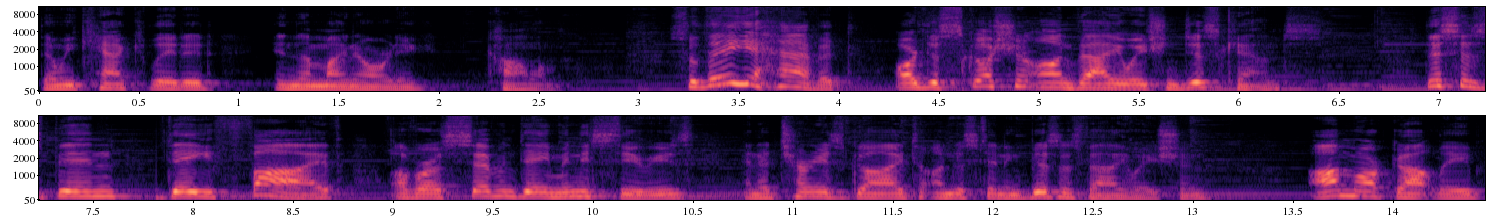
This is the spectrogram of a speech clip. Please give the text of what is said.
than we calculated in the minority column. So there you have it, our discussion on valuation discounts. This has been day five of our seven day mini series, An Attorney's Guide to Understanding Business Valuation. I'm Mark Gottlieb.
